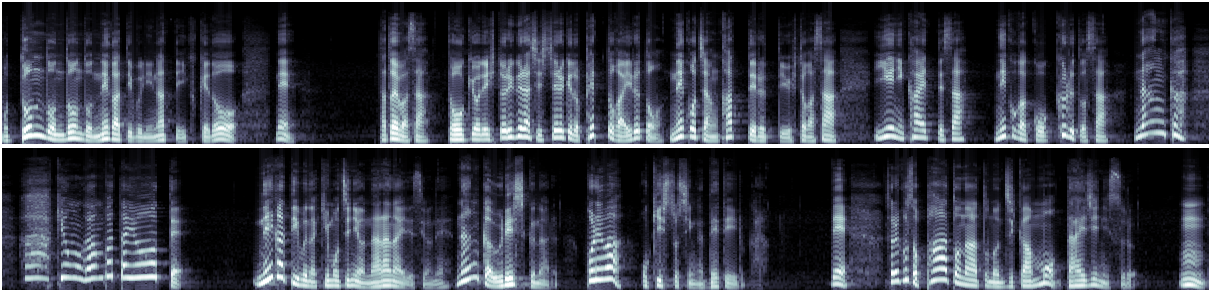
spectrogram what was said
もうどんどんどんどんネガティブになっていくけどね例えばさ東京で一人暮らししてるけどペットがいると猫ちゃん飼ってるっていう人がさ家に帰ってさ猫がこう来るとさなんか「あ今日も頑張ったよ」ってネガティブな気持ちにはならないですよね。なんか嬉しくなる。これはオキシトシンが出ているから。でそれこそパートナーとの時間も大事にする。うん、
